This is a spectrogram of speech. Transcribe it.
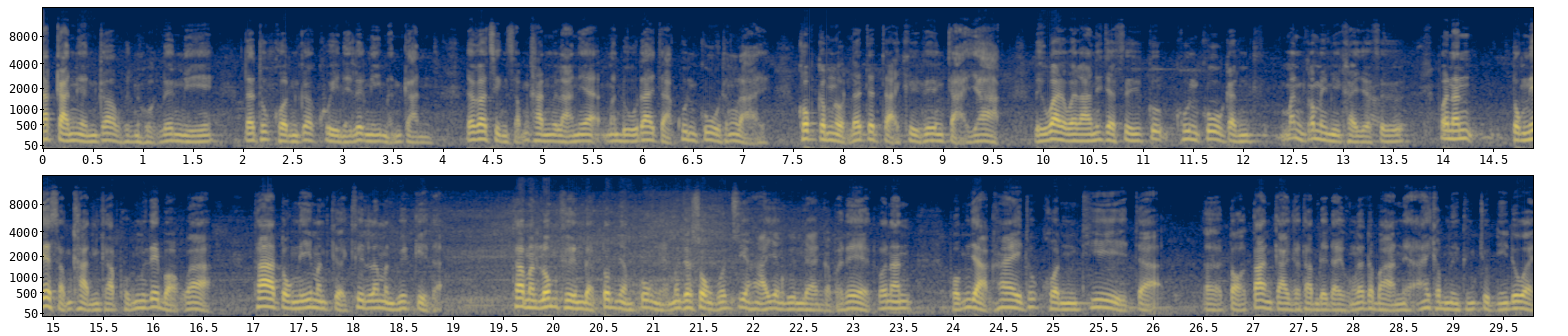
นักการเงินก็เป็นห่วงเรื่องนี้ และทุกคนก็คุยในเรื่องนี้เหมือนกัน แล้วก็สิ่งสำคัญเวลาเนี้ยมันดูได้จากหุ้นกู้ทั้งหลาย ครบกำหนดแล้วจะจ่ายคือก็ยังจ่ายยาก หรือว่าเวลานี้จะซื้อหุ้นกู้กัน มันก็ไม่มีใครจะซื้อ เพราะฉะนั้น ตรงนี้สำคัญครับ ผมถึงได้บอกว่า ถ้าตรงนี้มันเกิดขึ้นแล้วมันวิกฤตอะถ้ามันล้มคืนแบบต้มยำกุ้งเนี่ยมันจะส่งผลเสียหายอย่างรุนแรงกับประเทศ เพราะฉะนั้นผมอยากให้ทุกคนที่จะเอ่อต่อต้านการกระทำใด ๆ ของรัฐบาลเนี่ยให้คำนึงถึงจุดนี้ด้วย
